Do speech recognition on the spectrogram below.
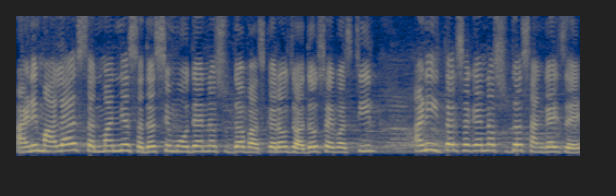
आणि मला सन्मान्य सदस्य महोदयांना सुद्धा भास्करराव जाधव साहेब असतील आणि इतर सगळ्यांना सुद्धा सांगायचं आहे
